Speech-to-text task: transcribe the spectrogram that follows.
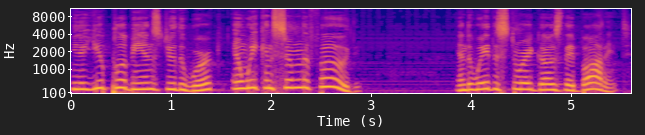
You know, you plebeians do the work, and we consume the food. And the way the story goes, they bought it.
